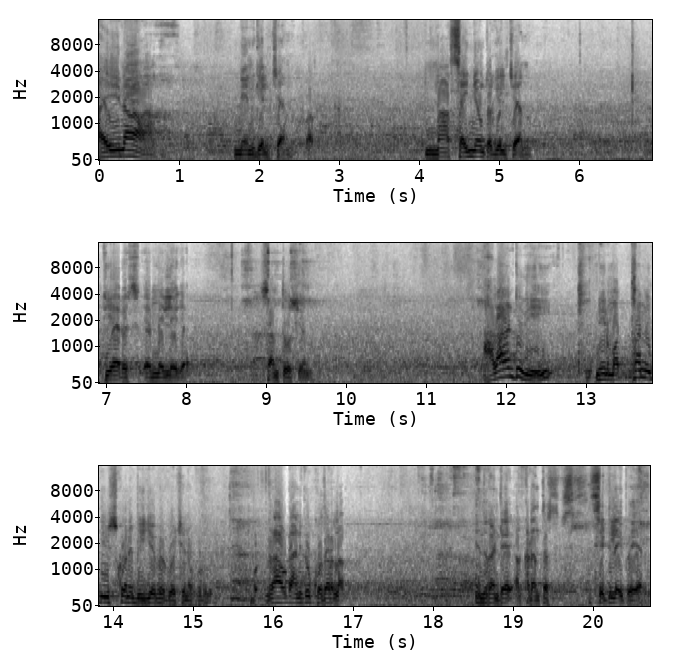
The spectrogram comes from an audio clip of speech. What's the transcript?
అయినా నేను గెలిచాను. నా సైన్యంతో గెలిచాను. టిఆర్ఎస్ ఎమ్మెల్యేగా. సంతోషం. అలాంటిది నేను మొత్తాన్ని తీసుకొని బీజేపీకి వచ్చినప్పుడు రావడానికి కుదరల. ఎందుకంటే అక్కడంతా సెటిల్ అయిపోయారు.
